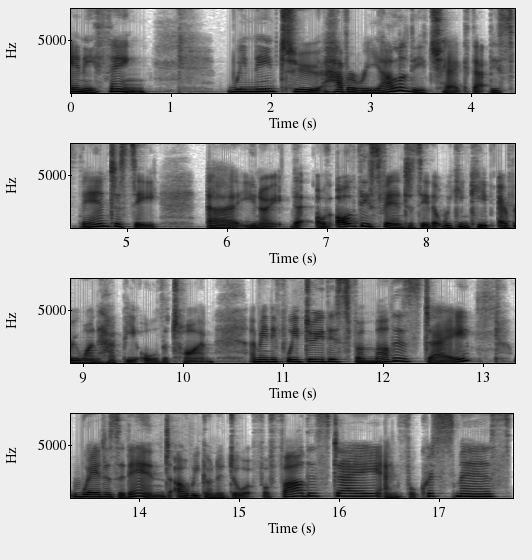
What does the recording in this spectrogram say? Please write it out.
anything. We need to have a reality check that this fantasy uh, you know, that of, of this fantasy that we can keep everyone happy all the time. I mean, if we do this for Mother's Day, where does it end? Are we going to do it for Father's Day and for Christmas?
